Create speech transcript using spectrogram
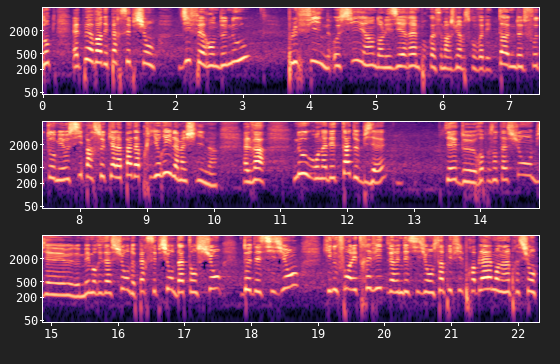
Donc, elle peut avoir des perceptions différentes de nous plus fine aussi hein, dans les IRM. Pourquoi ça marche bien Parce qu'on voit des tonnes de photos, mais aussi parce qu'elle n'a pas d'a priori la machine. Elle va. Nous, on a des tas de biais, biais de représentation, biais de mémorisation, de perception, d'attention, de décision, qui nous font aller très vite vers une décision. On simplifie le problème, on a l'impression,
